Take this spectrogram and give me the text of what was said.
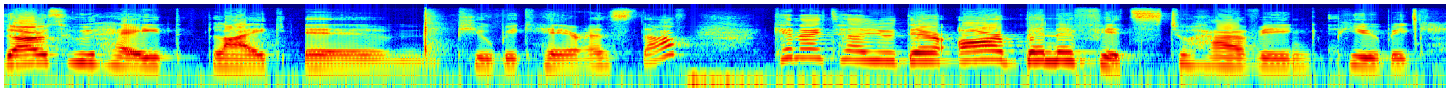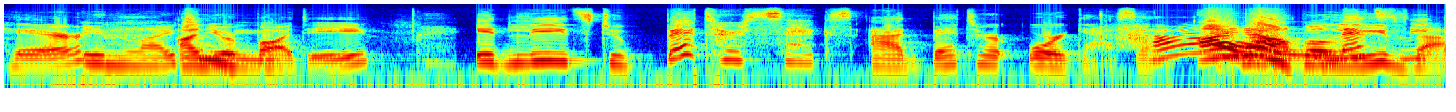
Those who hate like um, pubic hair and stuff, can I tell you there are benefits to having pubic hair on your body. It leads to better sex and better orgasm. How? I don't let believe me that.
